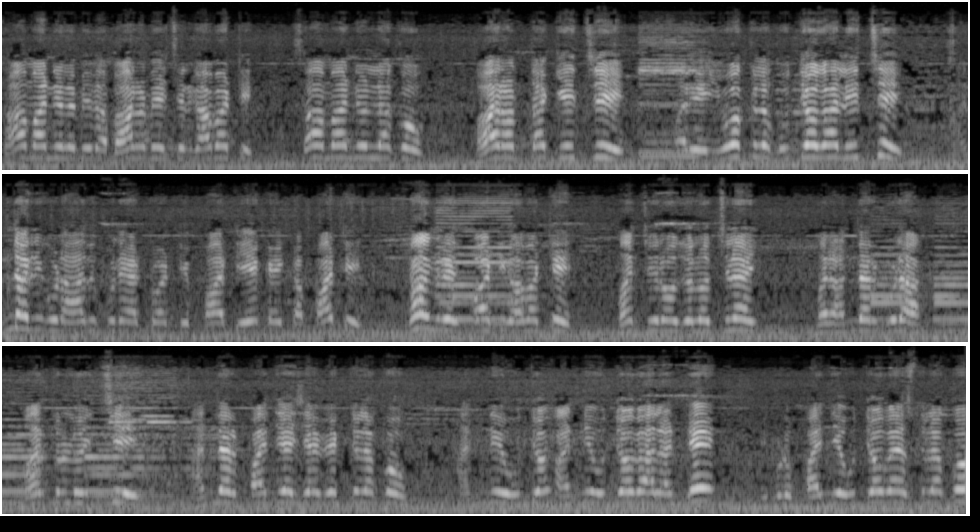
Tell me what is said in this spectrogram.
సామాన్యుల మీద భారం వేసింది కాబట్టి సామాన్యులకు భారం తగ్గించి మరి యువకులకు ఉద్యోగాలు ఇచ్చి అందరినీ కూడా ఆదుకునేటువంటి పార్టీ ఏకైక పార్టీ కాంగ్రెస్ పార్టీ కాబట్టి మంచి రోజులు వచ్చినాయి. మరి అందరు కూడా మంత్రులు ఇచ్చి అందరు పనిచేసే వ్యక్తులకు అన్ని ఉద్యోగ అన్ని ఉద్యోగాలంటే ఇప్పుడు పనిచే ఉద్యోగస్తులకు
